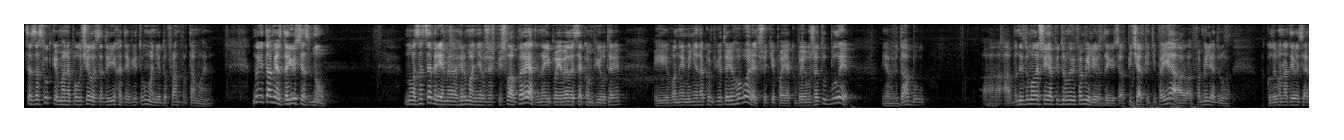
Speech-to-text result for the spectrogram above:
Це за сутки в мене вийшло доїхати від Умані до Франкфурта Майна. Ну і там я здаюся знов. Ну, а за це время Германія вже ж пішла вперед, в неї з'явилися комп'ютери. І вони мені на комп'ютері говорять, що типа, як ви вже тут були. Я говорю, да, був. А, вони думали, що я під другою фамілією здаюся. От печатки, типа, я, а фамілія друга. А коли вона дивиться,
